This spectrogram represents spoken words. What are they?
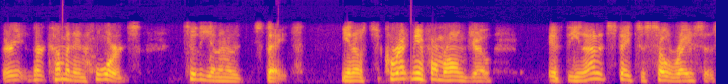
They're they're coming in hordes to the United States. You know, correct me if I'm wrong, Joe. If the United States is so racist,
